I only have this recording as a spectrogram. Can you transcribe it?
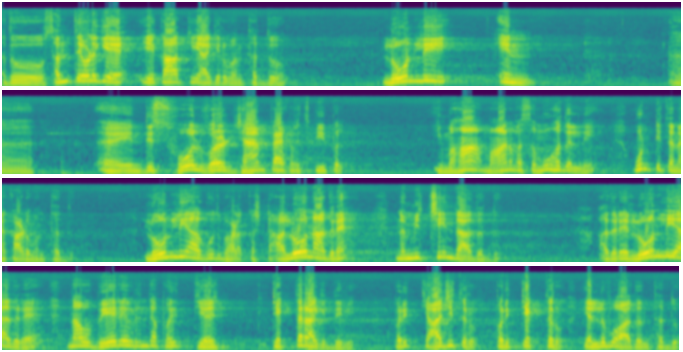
ಅದು ಸಂತೆಯೊಳಗೆ ಏಕಾಕಿಯಾಗಿರುವಂಥದ್ದು. Lonely in in this whole world jam pack with people ಈ ಮಹಾ ಮಾನವ ಸಮೂಹದಲ್ಲಿ ಒಂಟಿತನ ಕಾಡುವಂಥದ್ದು. ಲೋನ್ಲಿ ಆಗೋದು ಬಹಳ ಕಷ್ಟ. ಅಲೋನ್ ಆದರೆ ನಮ್ಮ ಇಚ್ಛೆಯಿಂದ ಆದದ್ದು. ಆದರೆ ಲೋನ್ಲಿ ಆದರೆ ನಾವು ಬೇರೆಯವರಿಂದ ಪರಿತ್ಯ ತ್ಯಕ್ತರಾಗಿದ್ದೀವಿ ಪರಿತ್ಯಾಜಿತರು, ಪರಿತ್ಯಕ್ತರು ಎಲ್ಲವೂ ಆದಂಥದ್ದು.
